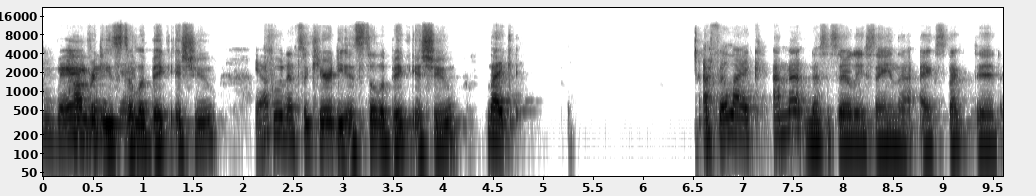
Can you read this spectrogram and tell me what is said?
Very, Poverty is still a big issue. Yep. Food insecurity is still a big issue. Like I feel like I'm not necessarily saying that I expected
